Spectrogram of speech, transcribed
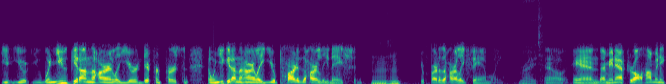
You, you, you when you get on the Harley, you're a different person, and when you get on the Harley, you're part of the Harley Nation. Mm-hmm. You're part of the Harley family. Right. You know, and I mean, after all, how many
